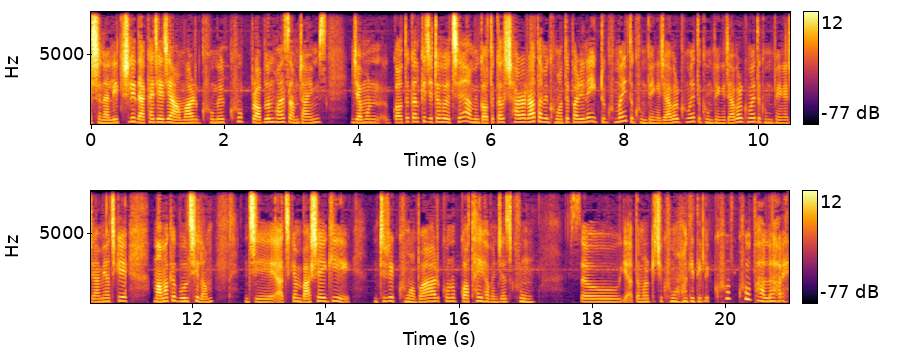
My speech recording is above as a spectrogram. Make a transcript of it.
আসে না। লিটারালি দেখা যায় যে আমার ঘুমের খুব প্রবলেম হয় সামটাইমস যেমন গতকালকে যেটা হয়েছে, আমি গতকাল সারা রাত আমি ঘুমাতে পারি না একটু ঘুমাই তো ঘুম ভেঙে যায়, আবার ঘুমাই তো ঘুম ভেঙে যায়, আবার ঘুমাই তো ঘুম ভেঙে যায়। আমি আজকে মামাকে বলছিলাম যে, আজকে আমি বাসায় গিয়ে ডিরেক্ট ঘুমাবো, আর কোনো কথাই হবে না জাস্ট ঘুম। সো ইয়া তোমার কিছু ঘুম আমাকে দিলে খুব খুব ভালো হয়।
